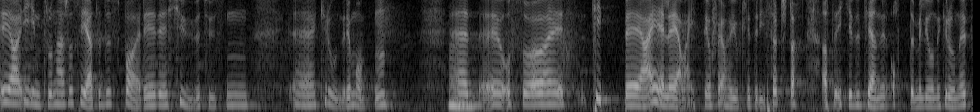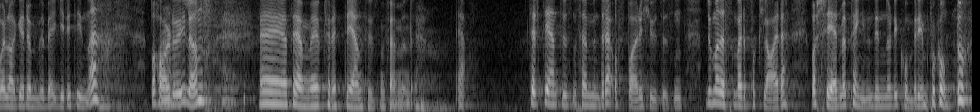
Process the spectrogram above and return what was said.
ja, I introen her så sier jeg at du sparer 20 000 eh, kroner i måneden. Mm. eh, og så tipper jeg, eller jeg veit jo, for jeg har gjort litt research, da, at ikke du tjener 8 millioner kroner på å lage rømmebeger i Tine. Hva har du i lønn? Eh, Jeg tjener 31 500. Ja. 31 500 og sparer 20 000. Du må nesten bare forklare. Hva skjer med pengene dine når de kommer inn på konto?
